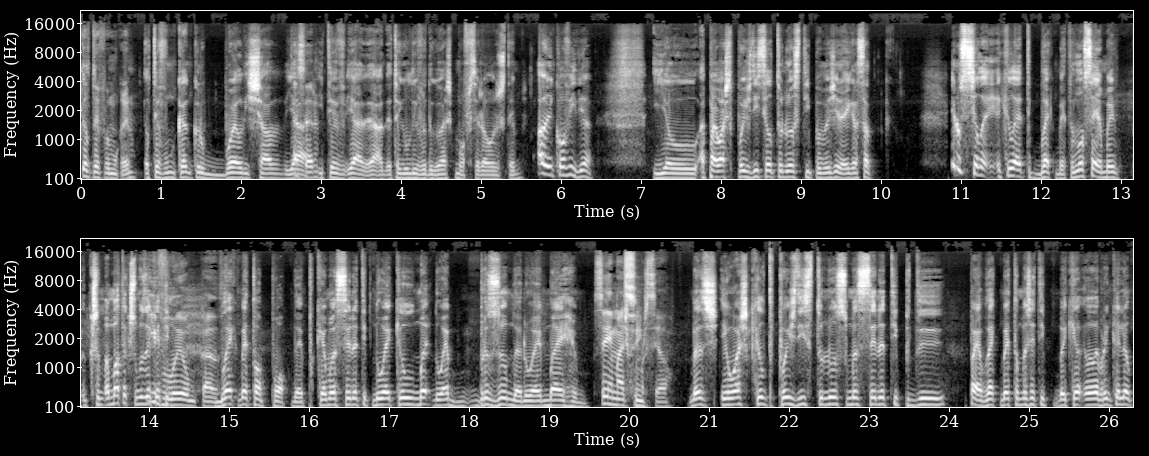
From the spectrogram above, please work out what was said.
Ele teve para morrer? Ele teve um cancro boi lixado. Yeah, é e teve, yeah, yeah, eu tenho o um livro do gajo que me ofereceram há uns tempos. Ah, em Covid, yeah. E ele, epá, eu acho que depois disso ele tornou-se tipo, imagina, é engraçado eu não sei se ele, é, aquilo é tipo black metal, não sei, a, meio, a malta costuma dizer que é tipo um black metal pop, né? porque é uma cena tipo, não é aquele, não é Brazumna, não é Mayhem. Sim, é mais Sim. comercial. Mas eu acho que ele depois disso tornou-se uma cena tipo de. Pá, é black metal, mas é tipo. Ele é brincalhão.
